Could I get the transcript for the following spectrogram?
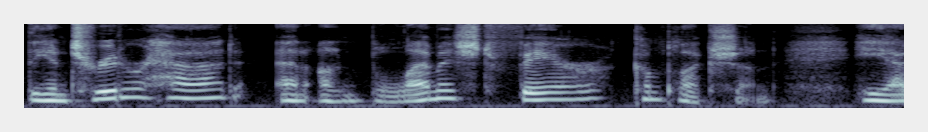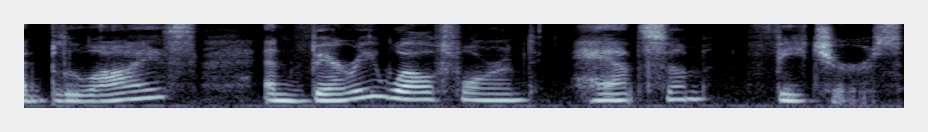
the intruder had an unblemished fair complexion. He had blue eyes and very well formed, handsome features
